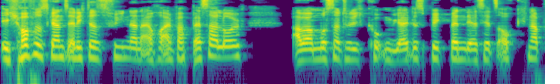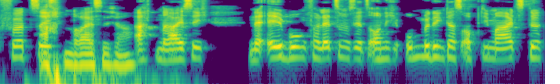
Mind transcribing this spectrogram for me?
Ich hoffe es ganz ehrlich, dass es für ihn dann auch einfach besser läuft. Aber man muss natürlich gucken, wie alt ist Big Ben? Der ist jetzt auch knapp 40. 38, ja. 38. Eine Ellbogenverletzung ist jetzt auch nicht unbedingt das Optimalste.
